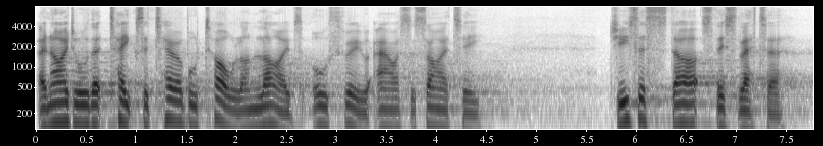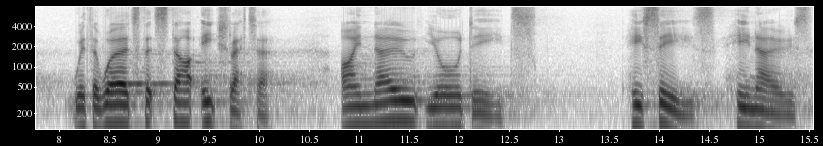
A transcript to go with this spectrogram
an idol that takes a terrible toll on lives all through our society. Jesus starts this letter with the words that start each letter I know your deeds. He sees, he knows,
